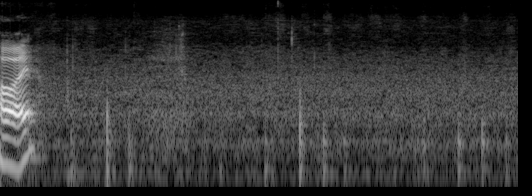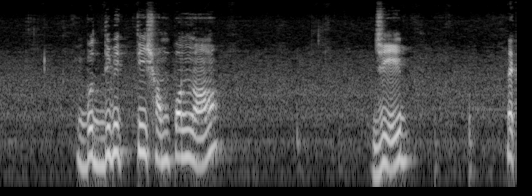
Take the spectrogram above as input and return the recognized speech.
হয় বুদ্ধিবৃত্তি সম্পন্ন জীব দেখ,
